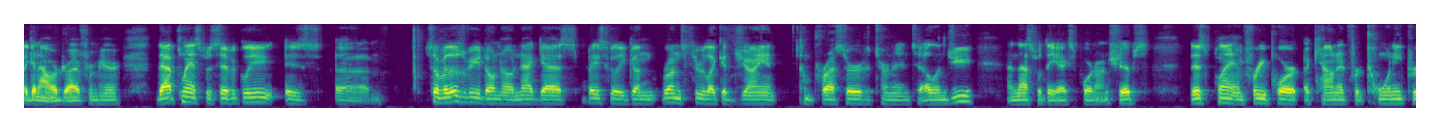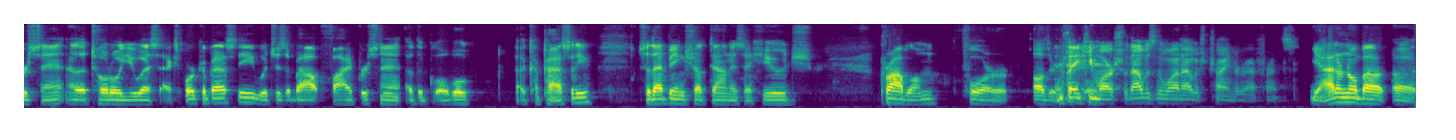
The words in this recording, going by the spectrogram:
like an hour drive from here. That plant specifically is um, so for those of you who don't know, nat gas basically gun, runs through like a giant compressor to turn it into LNG, and that's what they export on ships. This plant in Freeport accounted for 20% of the total U.S. export capacity, which is about 5% of the global uh, capacity. So that being shut down is a huge problem for other. And thank you. Marshall. That was the one I was trying to reference. Yeah, I don't know about. Uh,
